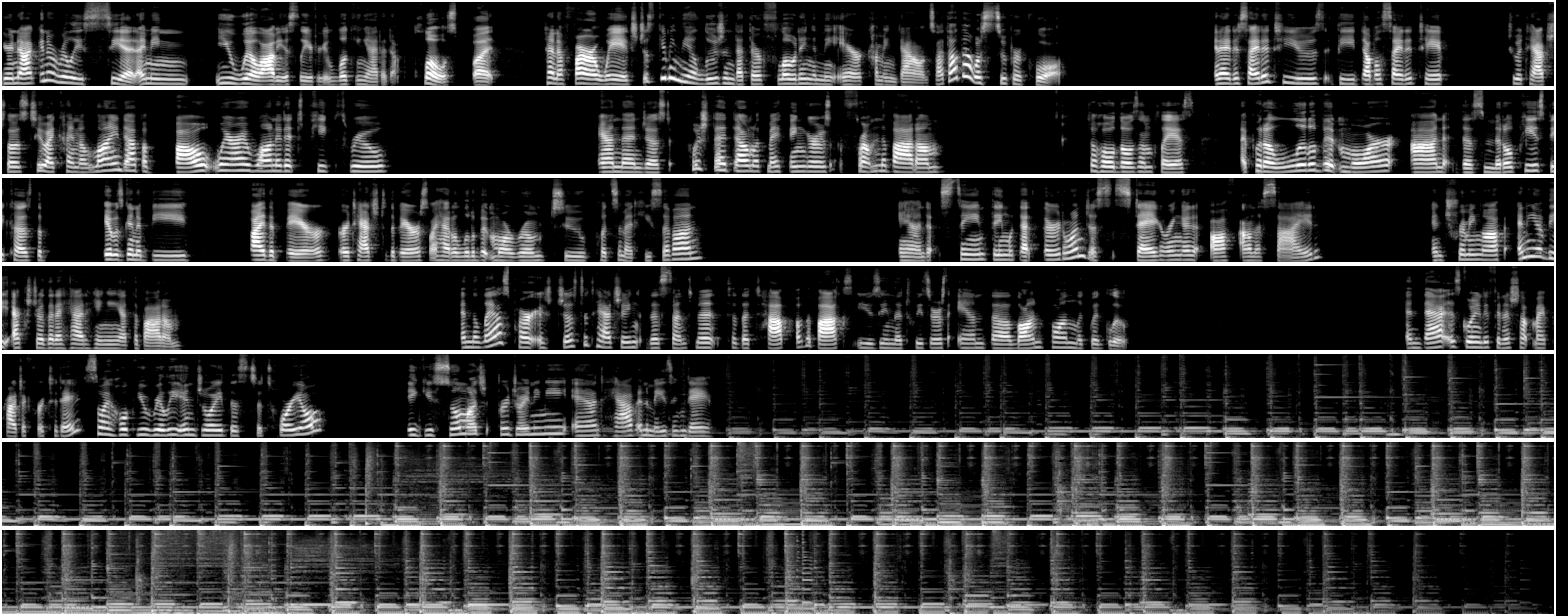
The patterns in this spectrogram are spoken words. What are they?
you're not going to really see it. I mean, you will obviously if you're looking at it up close, but kind of far away, it's just giving the illusion that they're floating in the air coming down. So I thought that was super cool. And I decided to use the double-sided tape to attach those two. I kind of lined up about where I wanted it to peek through and then just push that down with my fingers from the bottom to hold those in place. I put a little bit more on this middle piece because the it was going to be by the bear or attached to the bear so I had a little bit more room to put some adhesive on. And same thing with that third one, just staggering it off on the side and trimming off any of the extra that I had hanging at the bottom. And the last part is just attaching the sentiment to the top of the box using the tweezers and the Lawn Fawn liquid glue. And that is going to finish up my project for today. So I hope you really enjoyed this tutorial. Thank you so much for joining me and have an amazing day.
